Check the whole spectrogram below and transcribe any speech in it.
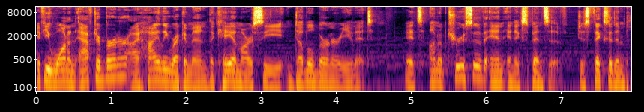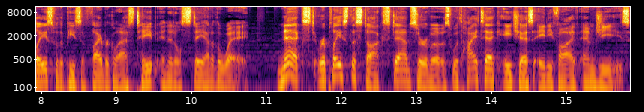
If you want an afterburner, I highly recommend the KMRC double burner unit. It's unobtrusive and inexpensive. Just fix it in place with a piece of fiberglass tape and it'll stay out of the way. Next, replace the stock stab servos with Hitec HS85 MGs.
